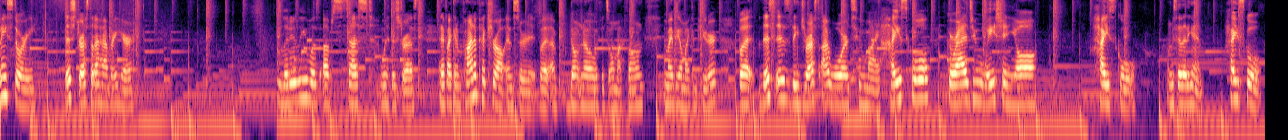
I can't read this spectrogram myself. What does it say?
Funny story. This dress that I have right here literally was obsessed with this dress. And if I can find a picture, I'll insert it. But I don't know if it's on my phone. It might be on my computer. But this is the dress I wore to my high school graduation, y'all. High school. Let me say that again. High school.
